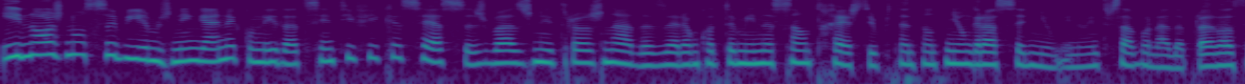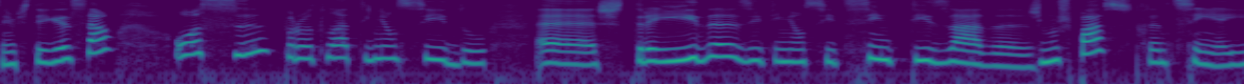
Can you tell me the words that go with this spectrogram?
e nós não sabíamos, ninguém na comunidade científica, se essas bases nitrogenadas eram contaminação terrestre e, portanto, não tinham graça nenhuma e não interessavam nada para a nossa investigação, ou se, por outro lado, tinham sido ah, extraídas e tinham sido sintetizadas no espaço. Portanto, sim, aí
